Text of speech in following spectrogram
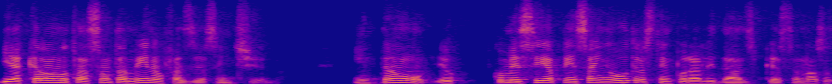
E aquela anotação também não fazia sentido. Então, eu comecei a pensar em outras temporalidades, porque essa nossa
